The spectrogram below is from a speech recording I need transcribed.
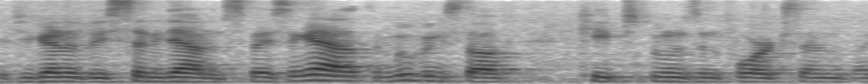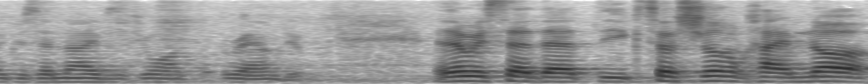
If you're going to be sitting down and spacing out and moving stuff, keep spoons and forks and, like we said, knives if you want around you. And then we said that the Ktsos Shalom Chaim Na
